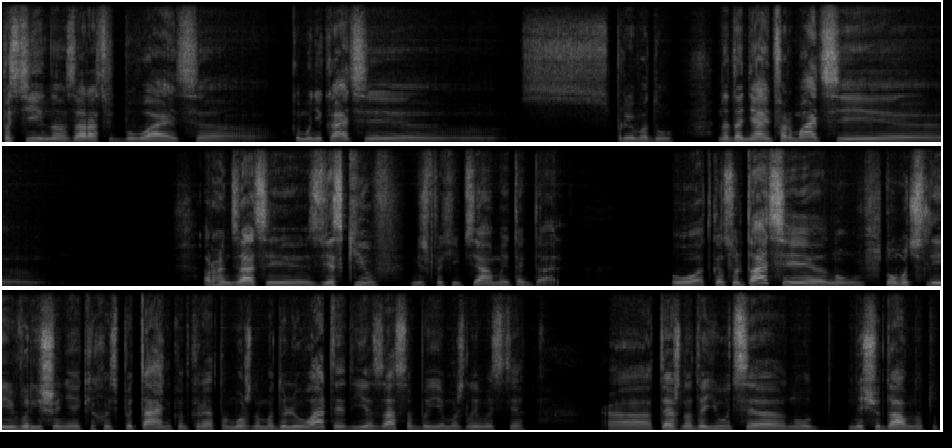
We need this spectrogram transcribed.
Постійно зараз відбуваються комунікації з приводу надання інформації, е, організації зв'язків між фахівцями і так далі. От, консультації, ну, в тому числі і вирішення якихось питань конкретно можна моделювати, є засоби, є можливості, теж надаються. Ну, нещодавно тут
